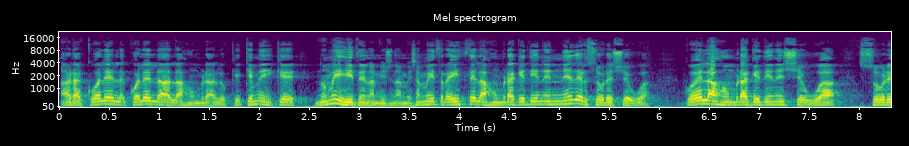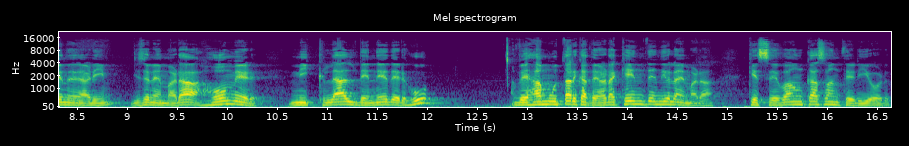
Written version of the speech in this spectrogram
Ahora, ¿cuál es, cuál es la, la jumbra? Lo que, ¿qué me, que, no me dijiste en la Mishnah, Mishnah me trajiste la jumbra que tiene Neder sobre Shewa. ¿Cuál es la jumbra que tiene Shewa sobre Nedarim? Dice la Gemara, Homer Miklal de Neder Hu. Veja mutar Ahora, ¿qué entendió la Gemara? Que se va a un caso anterior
